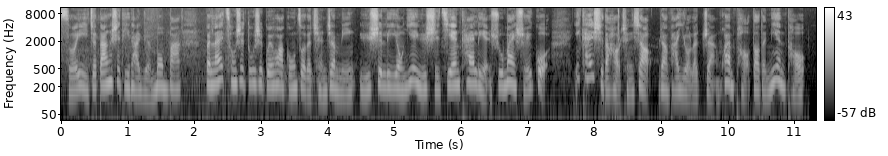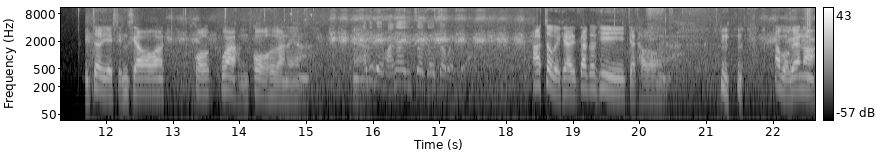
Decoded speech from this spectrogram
所以就当是替他圆梦吧。本来从事都市规划工作的陈正明，于是利用业余时间开脸书卖水果。一开始的好成效，让他有了转换跑道的念头。你这里行销啊，过过很过好安尼啊。啊，你袂烦恼伊做做做袂起来。啊，做袂起来，再搁去食头路呢。啊，无变喏。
